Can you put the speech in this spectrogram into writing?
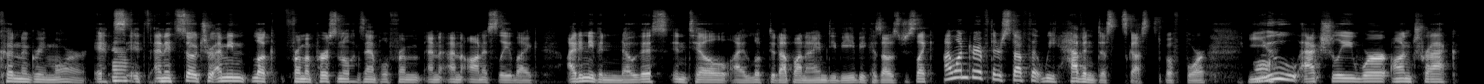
Couldn't agree more. It's yeah. it's and it's so true. I mean, look, from a personal example from and and honestly like I didn't even know this until I looked it up on IMDb because I was just like, I wonder if there's stuff that we haven't discussed before. Oh. You actually were on track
